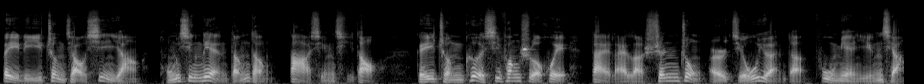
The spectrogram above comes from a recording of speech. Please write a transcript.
背离政教信仰、同性恋等等大行其道，给整个西方社会带来了深重而久远的负面影响。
